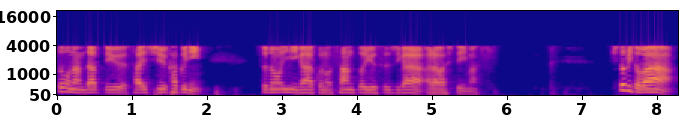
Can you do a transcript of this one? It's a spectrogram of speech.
そうなんだっていう最終確認。その意味がこの3という数字が表しています。人々は、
